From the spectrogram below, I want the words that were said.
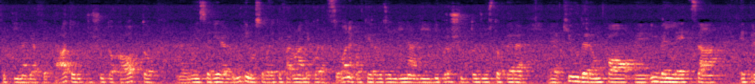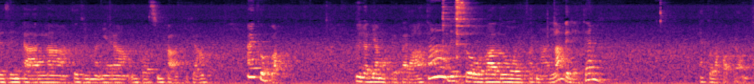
fettina di affettato, di prosciutto cotto, eh, inserire all'ultimo se volete fare una decorazione, qualche rosellina di, di prosciutto giusto per eh, chiudere un po' eh, in bellezza e presentarla così in maniera un po' simpatica. Ecco qua, noi l'abbiamo preparata, adesso vado a infornarla, vedete? eccola qua pronta.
